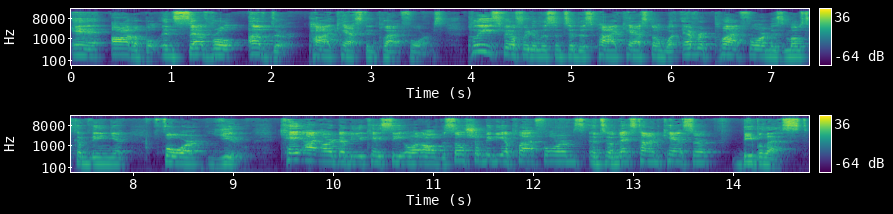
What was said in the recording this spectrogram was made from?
and Audible and several other podcasting platforms. Please feel free to listen to this podcast on whatever platform is most convenient for you. KIRWKC on all the social media platforms. Until next time, Cancer, be blessed.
